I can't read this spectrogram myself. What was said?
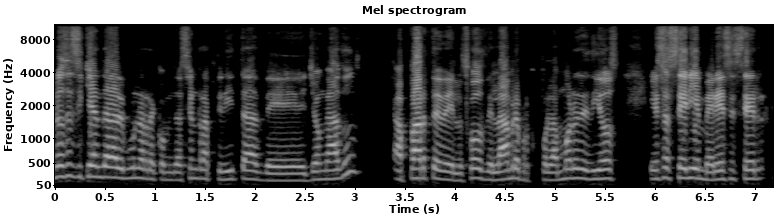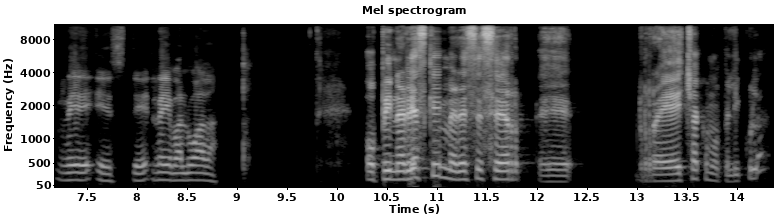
No sé si quieren dar alguna recomendación rapidita de Young Adult aparte de los Juegos del Hambre, porque por el amor de Dios, esa serie merece ser este, reevaluada. ¿Opinarías que merece ser eh, rehecha como película?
